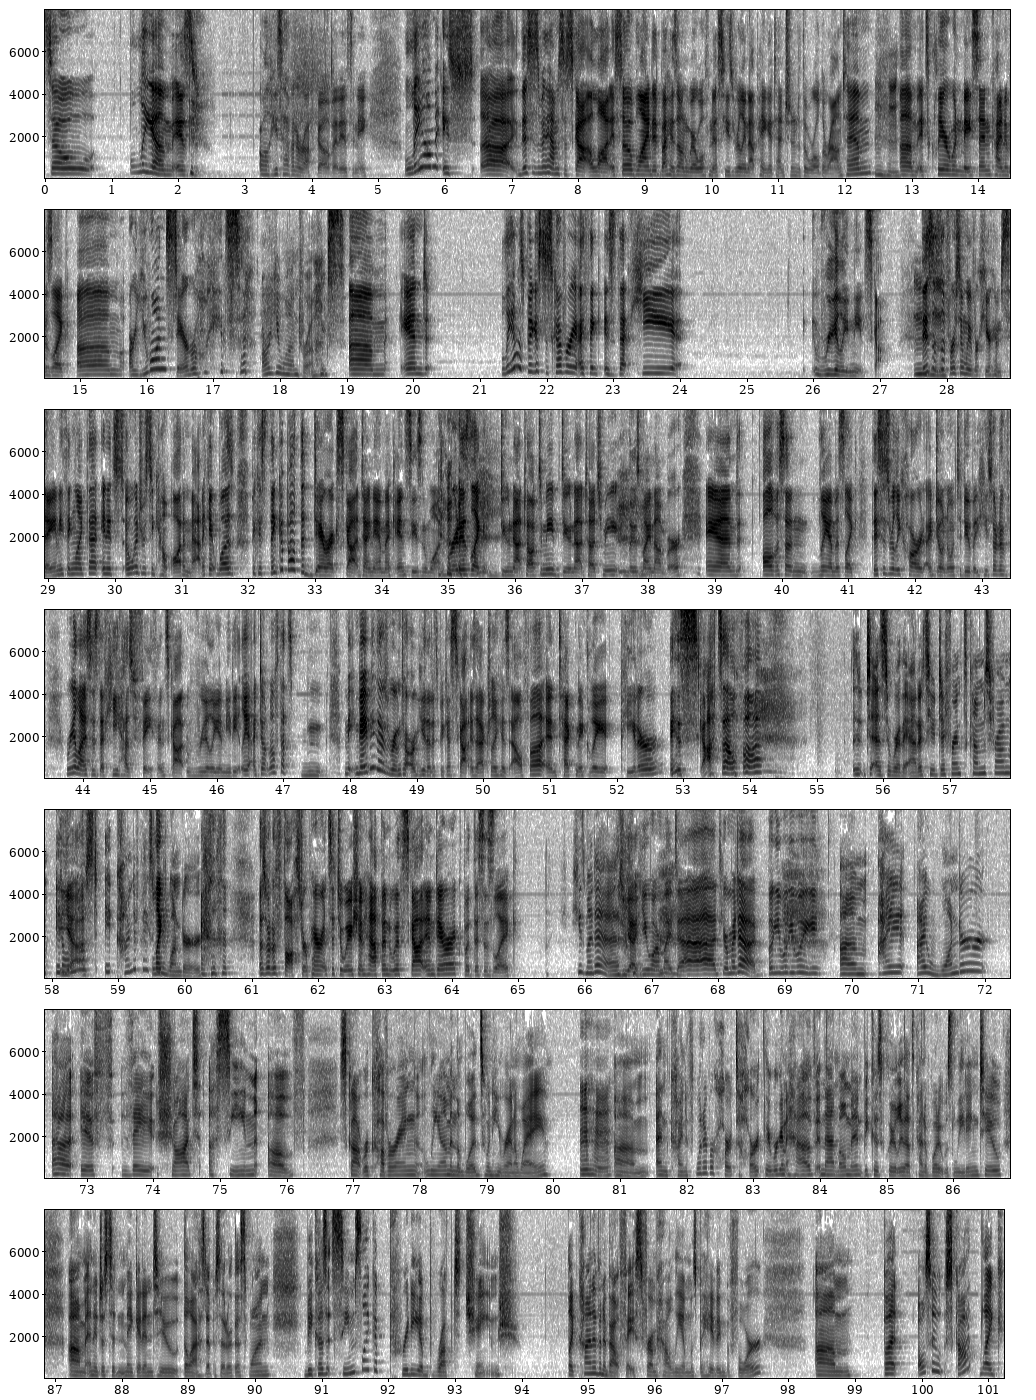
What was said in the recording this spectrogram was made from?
So, Liam is. well, he's having a rough go of it, isn't he? Liam is. Uh, this has been happens to Scott a lot. Is so blinded by his own werewolfness, he's really not paying attention to the world around him. Um, it's clear when Mason kind of is like, um, "Are you on steroids?" Are you on drugs? Um, and Liam's biggest discovery, I think, is that he really needs Scott. This is the mm-hmm. first time we ever hear him say anything like that, and it's so interesting how automatic it was. Because think about the Derek Scott dynamic in season one, where it is like, "Do not talk to me, do not touch me, lose my number," and all of a sudden Liam is like, "This is really hard. I don't know what to do." But he sort of realizes that he has faith in Scott really immediately. I don't know if that's maybe there's room to argue that it's because Scott is actually his alpha, and technically Peter is Scott's alpha. To, as to where the attitude difference comes from, it Yeah. almost it kind of makes me Like- wonder. a sort of foster parent situation happened with Scott and Derek, but this is like, He's my dad. yeah, you are my dad. You're my dad. Boogie woogie woogie. Um, I I wonder uh, if they shot a scene of Scott recovering Liam in the woods when he ran away. Mm-hmm. Um, and kind of whatever heart to heart they were gonna have in that moment, because clearly that's kind of what it was leading to, um, and it just didn't make it into the last episode or this one, because it seems like a pretty abrupt change, like kind of an about face from how Liam was behaving before. Um, but also Scott like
